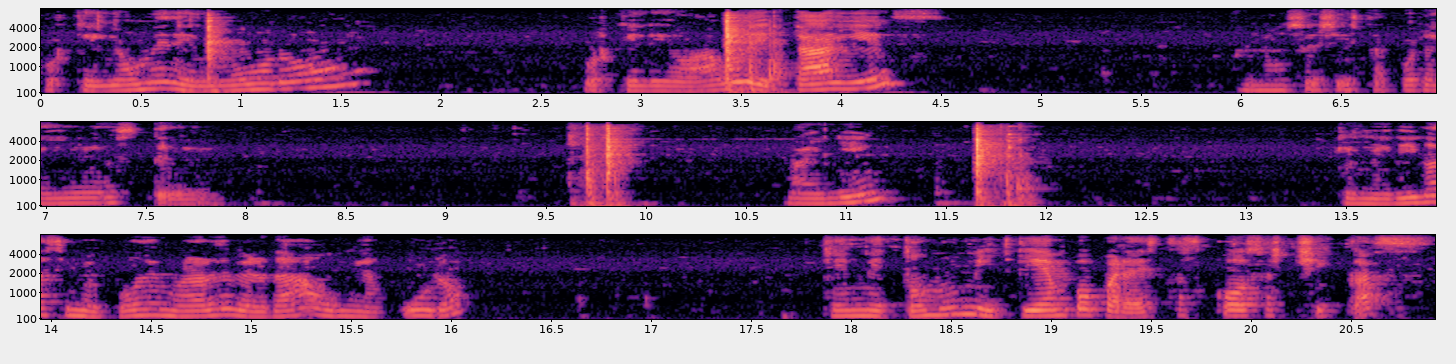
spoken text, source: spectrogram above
Porque yo me demoro. Porque le hago detalles. No sé si está por ahí, este... Maylin. Que me diga si me puedo demorar de verdad o me apuro. Que me tomo mi tiempo para estas cosas, chicas.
